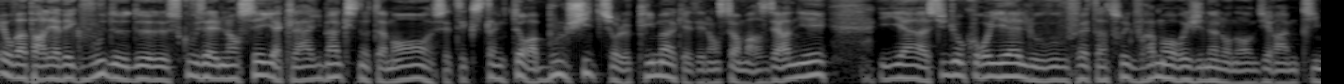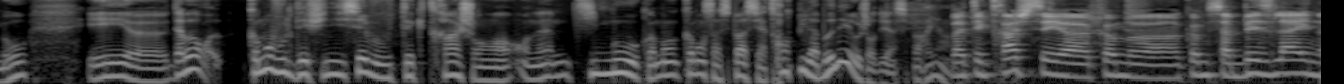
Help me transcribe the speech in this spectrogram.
Et on va parler avec vous de, ce que vous avez lancé. Il y a Clarimax notamment, cet extincteur à bullshit sur le climat qui a été lancé en mars dernier. Il y a Studio Courriel où vous faites un truc vraiment original, on en dira un petit mot. Et euh, d'abord, comment vous le définissez, vous, Tech Trash, en, un petit mot? Comment, ça se passe? Il y a 30 000 abonnés aujourd'hui, hein, c'est pas rien. Bah, Tech Trash, c'est euh, comme, euh, comme sa baseline,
